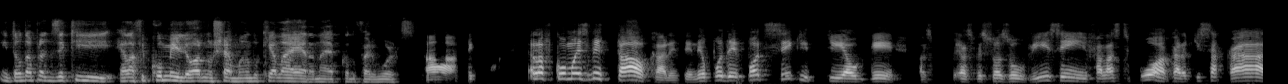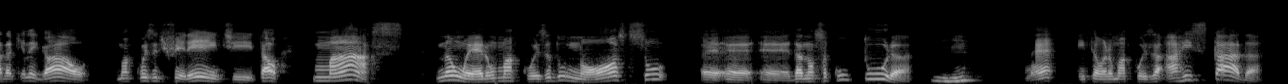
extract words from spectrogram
Então dá para dizer que ela ficou melhor no chamando do que ela era na época do Fireworks. Ah, ela ficou mais metal, cara, entendeu? Pode, pode ser que, que alguém, as, as pessoas ouvissem e falassem, porra, cara, que sacada, que legal, uma coisa diferente e tal, mas não era uma coisa do nosso, é, é, é, da nossa cultura, uhum. né? Então era uma coisa arriscada,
